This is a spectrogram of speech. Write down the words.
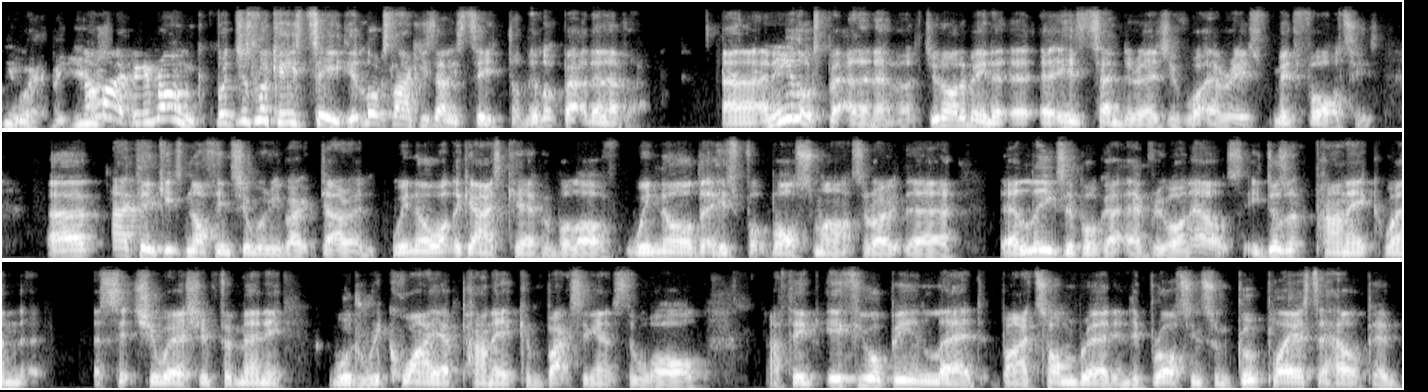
anywhere, but you I might be wrong, but just look at his teeth. It looks like he's had his teeth done. They look better than ever. Uh, and he looks better than ever. Do you know what I mean? At, at- at his tender age of whatever he is, mid 40s. Uh, I think it's nothing to worry about, Darren. We know what the guy's capable of. We know that his football smarts are out there. Their league's a bug at everyone else. He doesn't panic when a situation for many would require panic and backs against the wall. I think if you're being led by Tom Brady and they brought in some good players to help him,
